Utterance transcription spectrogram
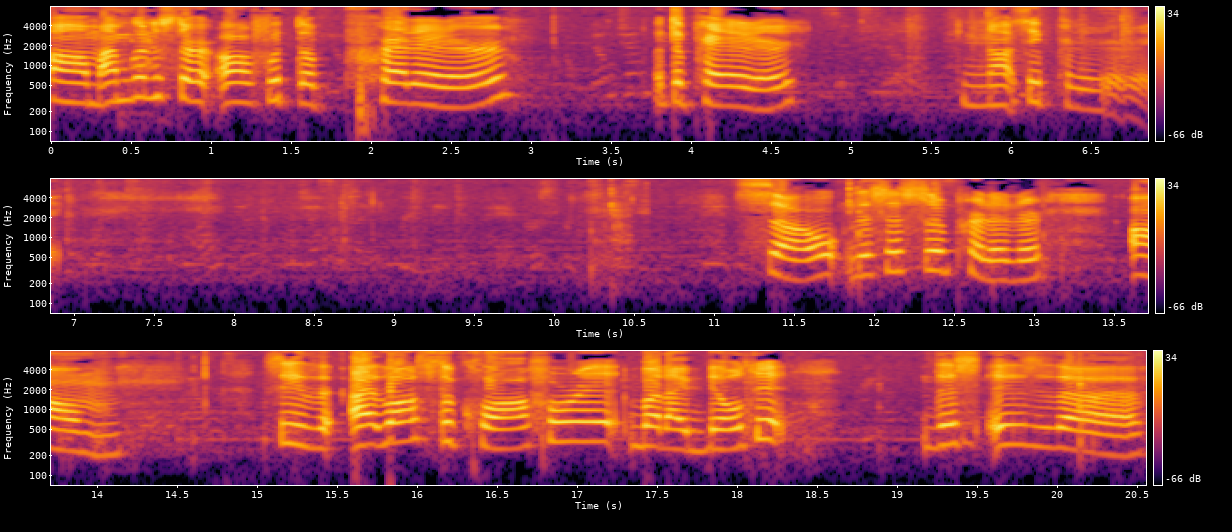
um, I'm gonna start off with the Predator. With the Predator. Cannot say Predator right. So this is the Predator. Um, see, the, I lost the claw for it, but I built it. This is the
